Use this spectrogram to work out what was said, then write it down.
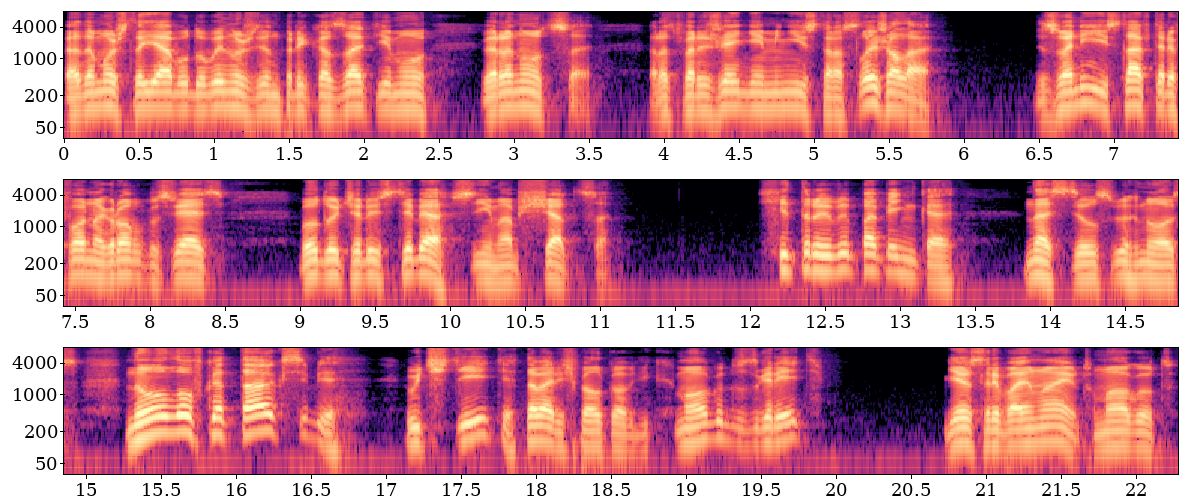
«Потому что я буду вынужден приказать ему вернуться. Распоряжение министра слышала?» Звони и ставь телефон на громкую связь. Буду через тебя с ним общаться. Хитрый вы, папенька, Настя усмехнулась. Ну, ловко так себе. Учтите, товарищ полковник, могут сгореть. Если поймают, могут.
